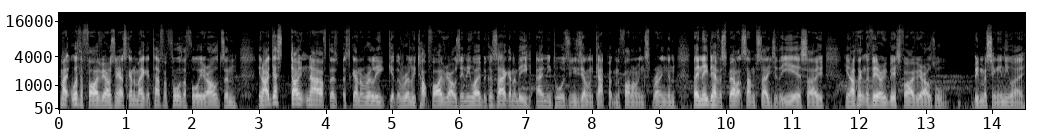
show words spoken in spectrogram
mate, with the five year olds now, it's going to make it tougher for the four year olds, and you know, I just don't know if it's going to really get the really top five year olds anyway, because they're going to be aiming towards the New Zealand Cup in the following spring, and they need to have a spell at some stage of the year. So, you know, I think the very best five year olds will be missing anyway.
